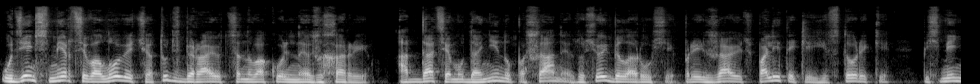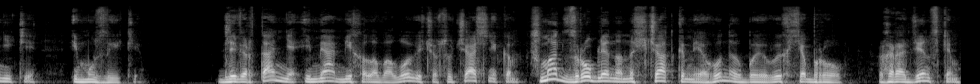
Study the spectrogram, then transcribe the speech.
у дзень смерці валовіча тут збіраюцца навакольныя жыхары. аддаць яму даніну пашаны з усёй беларусі прыязджаюць палітыкі гісторыкі пісьменнікі і музыкі для вяртання імя міхала валовича сучаснікам шмат зроблена нашчадкамі ягоных баявых сяброў гарадзенскім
